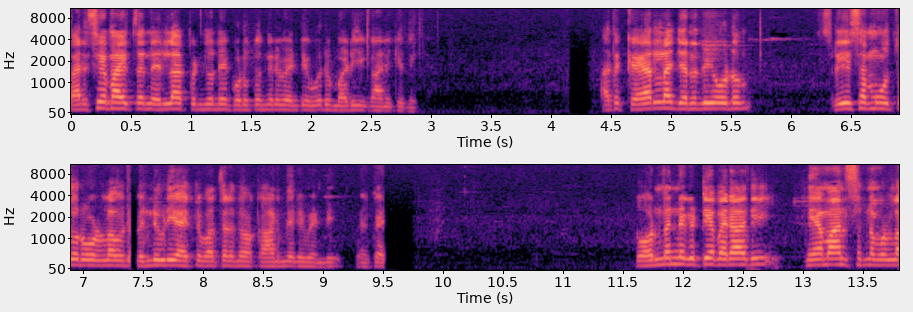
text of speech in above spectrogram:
പരസ്യമായി തന്നെ എല്ലാ പിന്തുണയും കൊടുക്കുന്നതിന് വേണ്ടി ഒരു മടിയും കാണിക്കുന്നില്ല അത് കേരള ജനതയോടും സ്ത്രീ സമൂഹത്തോടുമുള്ള ഒരു വെല്ലുവിളിയായിട്ട് മാത്രമേ നമ്മൾ കാണുന്നതിന് വേണ്ടി. ഗവൺമെന്റിന് കിട്ടിയ പരാതി നിയമാനുസരണമുള്ള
